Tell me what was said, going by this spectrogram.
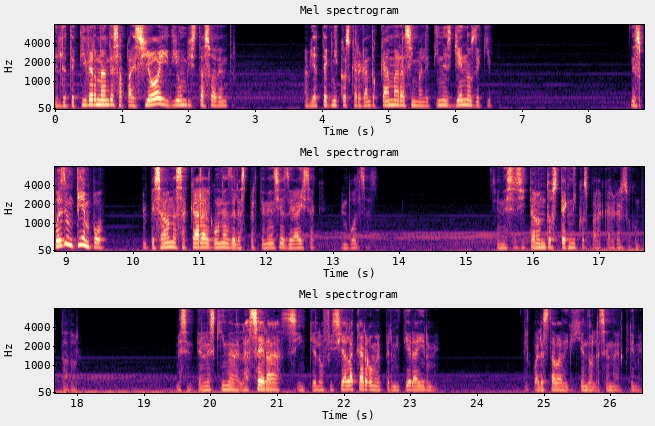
El detective Hernández apareció y dio un vistazo adentro. Había técnicos cargando cámaras y maletines llenos de equipo. Después de un tiempo, empezaron a sacar algunas de las pertenencias de Isaac en bolsas. Se necesitaron dos técnicos para cargar su computadora. Me senté en la esquina de la acera sin que el oficial a cargo me permitiera irme, el cual estaba dirigiendo la escena del crimen.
